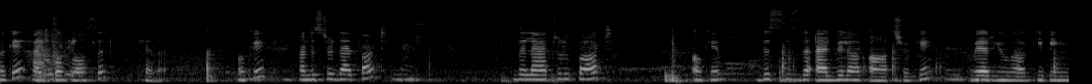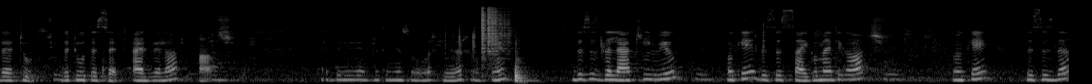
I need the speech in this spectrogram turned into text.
Okay, hypoglossal canal. Okay, understood that part? The lateral part. Okay, this is the alveolar arch. Okay, where you are keeping the tooth. The tooth is set. Alveolar arch. I believe everything is over here. Okay, this is the lateral view. Okay, this is zygomatic arch. Okay, this is the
